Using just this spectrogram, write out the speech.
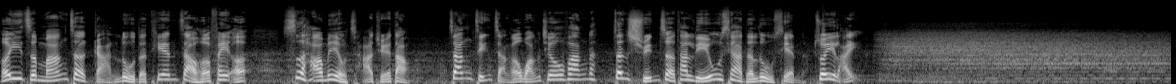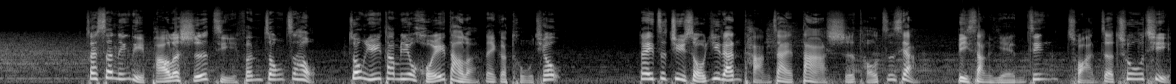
而一直忙着赶路的天照和飞蛾丝毫没有察觉到张警长和王秋芳呢，正循着他留下的路线追来。在森林里跑了十几分钟之后，终于他们又回到了那个土丘。那一只巨兽依然躺在大石头之下。闭上眼睛，喘着粗气。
